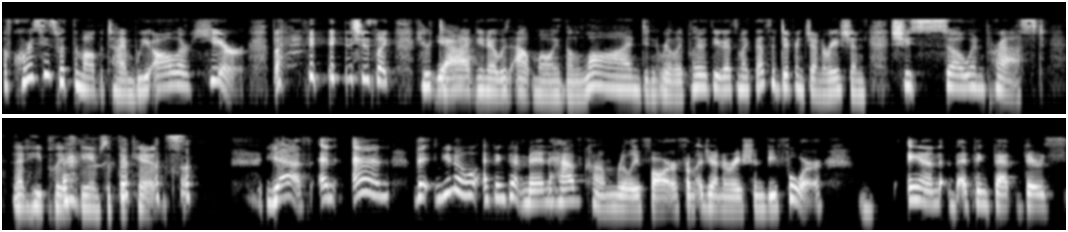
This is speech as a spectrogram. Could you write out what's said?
of course he's with them all the time. We all are here. But she's like, your dad, yeah. you know, was out mowing the lawn, didn't really play with you guys. I'm like, that's a different generation. She's so impressed that he plays games with the kids. Yes. And, and that, you know, I think that men have come really far from a generation before. And I think that there's,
